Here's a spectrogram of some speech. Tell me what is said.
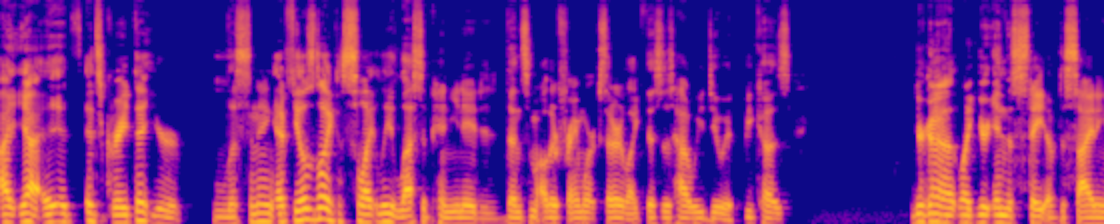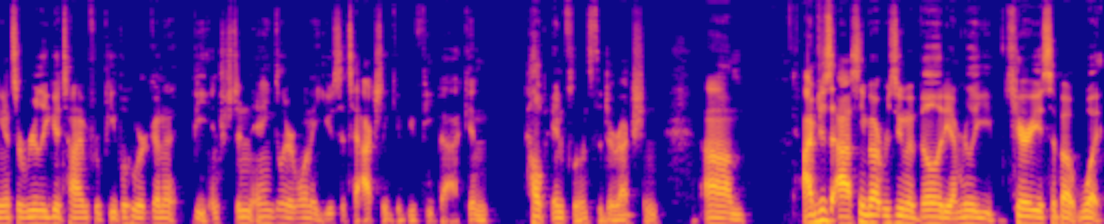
I yeah, it's it's great that you're listening. It feels like slightly less opinionated than some other frameworks that are like this is how we do it because you're gonna like you're in the state of deciding. It's a really good time for people who are gonna be interested in Angular want to use it to actually give you feedback and help influence the direction. Um, I'm just asking about resumability. I'm really curious about what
